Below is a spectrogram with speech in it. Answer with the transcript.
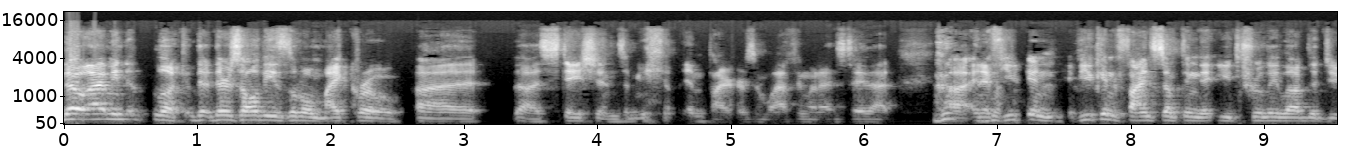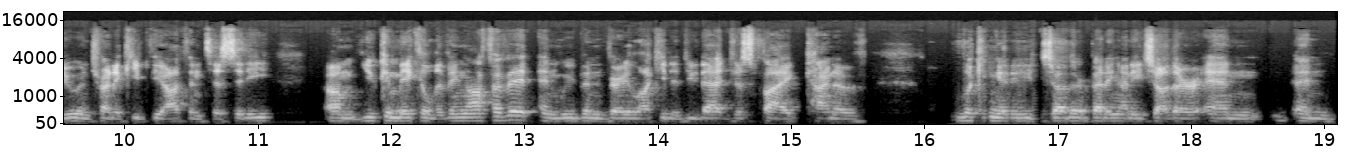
No, I mean, look, there's all these little micro uh, uh, stations. I mean, empires. I'm laughing when I say that. Uh, and if you can, if you can find something that you truly love to do and try to keep the authenticity, um, you can make a living off of it. And we've been very lucky to do that just by kind of looking at each other, betting on each other, and and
